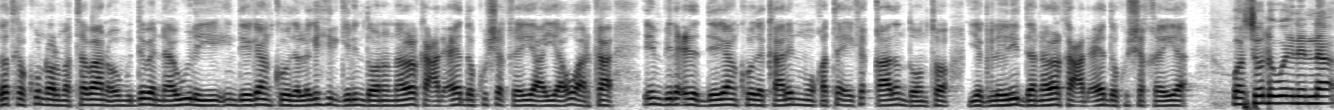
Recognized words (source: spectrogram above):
dadka ku nool matabaan oo muddaba naawilayay in deegaankooda laga hirgelin doono nalalka cadceedda ku shaqeeya ayaa u arka in bilicda deegaankooda kaalin muuqata ay ka qaadan doonto yagleelidda nalalka cadceedda ku shaqeeya. Waa soo dhoweynaynaa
